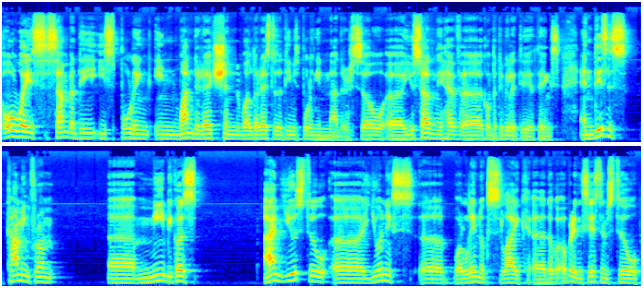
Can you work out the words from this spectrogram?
always somebody is pulling in one direction while the rest of the team is pulling in another. So uh, you suddenly have uh, compatibility things, and this is coming from uh, me because I'm used to uh, Unix uh, or Linux like uh, operating systems to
